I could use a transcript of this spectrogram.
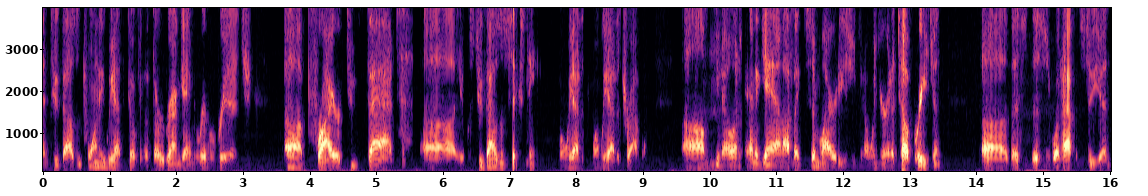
in 2020. We had to go for the third round game to River Ridge. Uh, prior to that, uh, it was 2016 when we had when we had to travel. Um, you know, and, and again, I think similarities. You know, when you're in a tough region, uh, this this is what happens to you. And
